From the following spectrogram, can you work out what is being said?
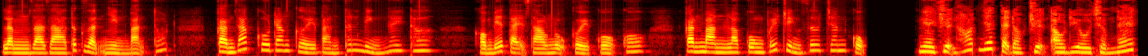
Lâm Gia Gia tức giận nhìn bạn tốt, cảm giác cô đang cười bản thân mình ngây thơ. Không biết tại sao nụ cười của cô, căn bản là cùng với Trình Dư chân cục. Nghe chuyện hot nhất tại đọc truyện audio.net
